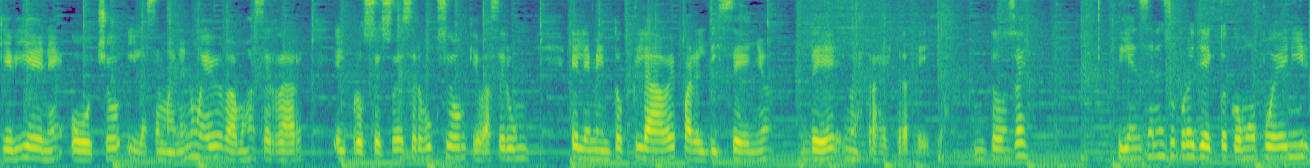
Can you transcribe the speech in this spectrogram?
que viene, 8 y la semana 9, vamos a cerrar el proceso de seducción que va a ser un elemento clave para el diseño de nuestras estrategias. Entonces, piensen en su proyecto, cómo pueden ir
